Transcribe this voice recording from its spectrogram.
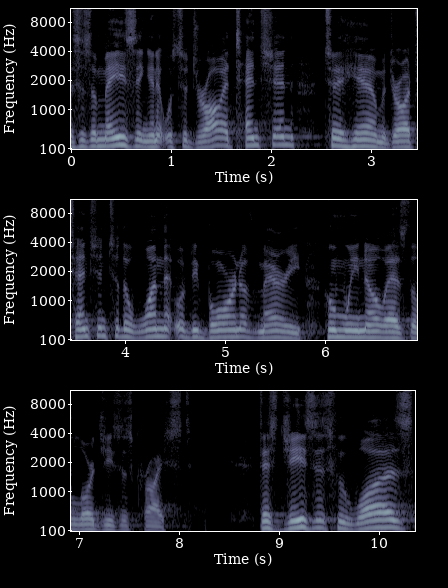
This is amazing, and it was to draw attention to him, draw attention to the one that would be born of Mary, whom we know as the Lord Jesus Christ. This Jesus who was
